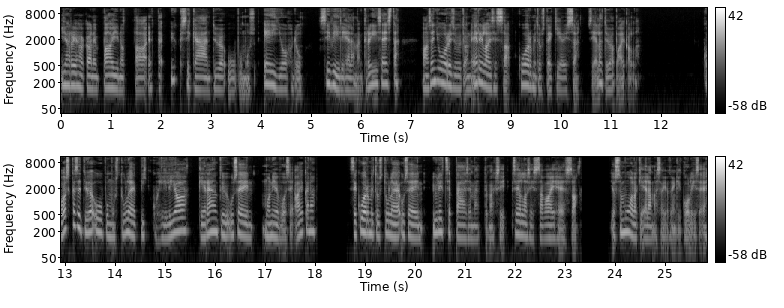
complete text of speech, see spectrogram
Jari Hakanen painottaa, että yksikään työuupumus ei johdu siviilielämän kriiseistä, vaan sen juurisyyt on erilaisissa kuormitustekijöissä siellä työpaikalla. Koska se työuupumus tulee pikkuhiljaa, kerääntyy usein monien vuosien aikana, se kuormitus tulee usein ylitsepääsemättömäksi sellaisissa vaiheissa, jossa muuallakin elämässä jotenkin kolisee.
